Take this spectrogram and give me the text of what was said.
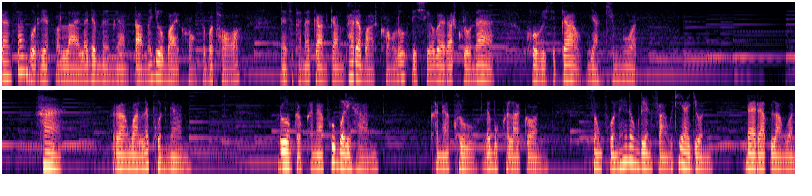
การสร้างบทเรียนออนไลน์และดำเนินงานตามนโยบายของสปทในสถานการณ์การแพร่ระบาดของโรคติดเชื้อไวรัสโคโรนา โควิด -19 อย่างเข้มงวด 5. รางวัลและผลงาน ร่วมกับคณะผู้บริหาร คณะครูและบุคลากร ส่งผลให้โรงเรียนฝางวิทยายนได้รับรางวัล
